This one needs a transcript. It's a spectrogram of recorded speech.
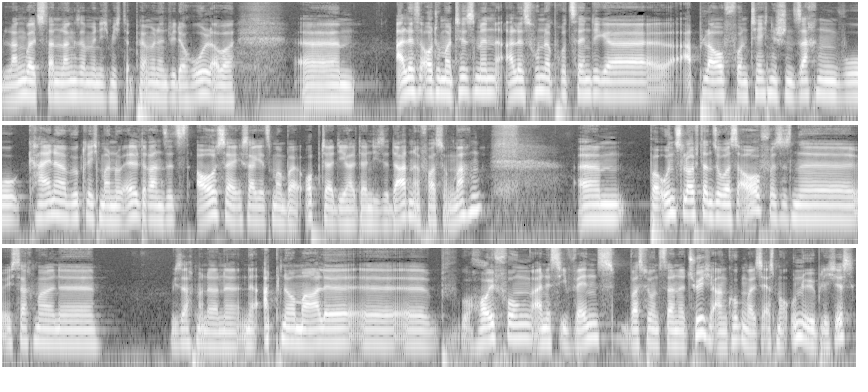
langweilt es dann langsam, wenn ich mich da permanent wiederhole, aber ähm, alles Automatismen, alles hundertprozentiger Ablauf von technischen Sachen, wo keiner wirklich manuell dran sitzt, außer, ich sage jetzt mal bei Opta, die halt dann diese Datenerfassung machen. Ähm, bei uns läuft dann sowas auf, es ist eine, ich sag mal, eine, wie sagt man da, eine, eine abnormale äh, äh Häufung eines Events, was wir uns dann natürlich angucken, weil es erstmal unüblich ist.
